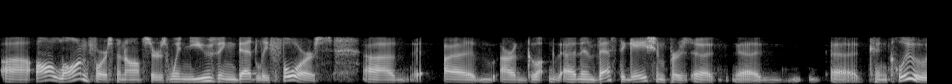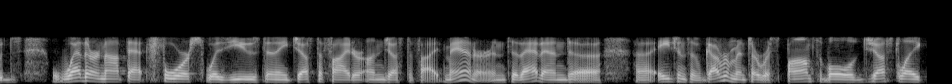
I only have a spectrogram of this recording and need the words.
uh, all law enforcement officers when using deadly force uh, uh, are an investigation per, uh, uh, uh, concludes whether or not that force was used in a justified or unjustified manner. And to that end, uh, agents of government are responsible just like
